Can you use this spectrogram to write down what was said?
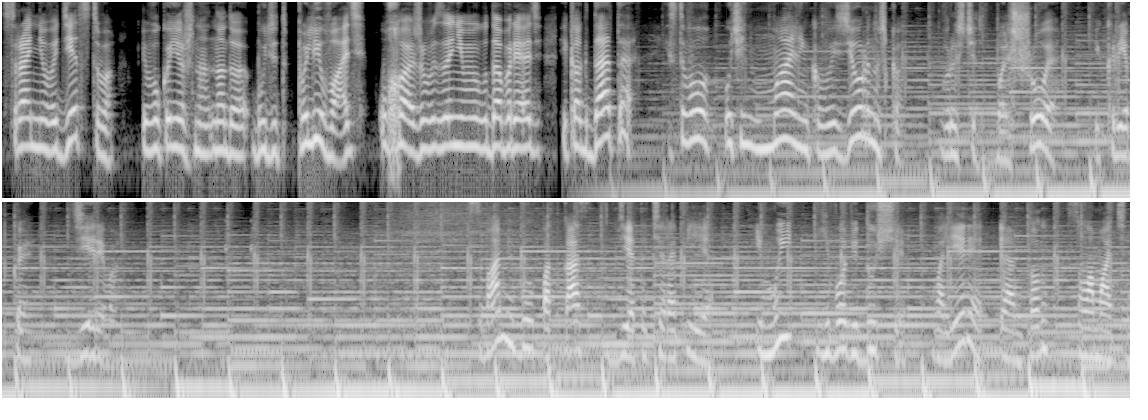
с раннего детства, его, конечно, надо будет поливать, ухаживать за ним и удобрять. И когда-то из того очень маленького зернышка вырастет большое и крепкое дерево. С вами был подкаст «Детотерапия» и мы, его ведущие, Валерия и Антон Соломатин.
